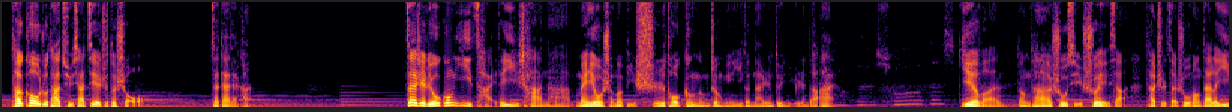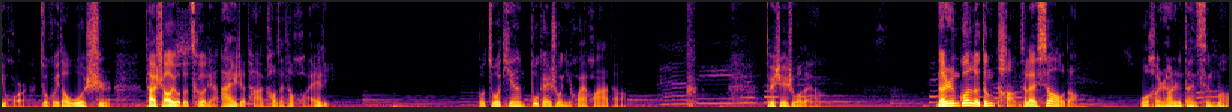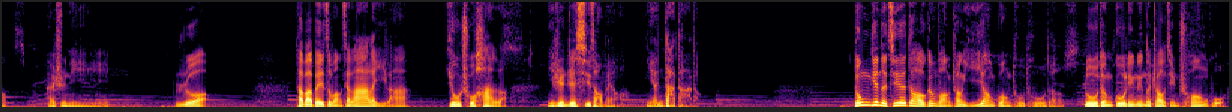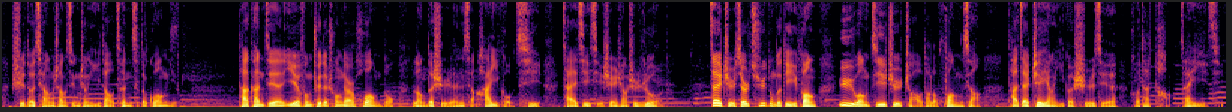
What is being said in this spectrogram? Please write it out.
他扣住他取下戒指的手。再戴戴看，在这流光溢彩的一刹那，没有什么比石头更能证明一个男人对女人的爱。夜晚，等他梳洗睡下，他只在书房待了一会儿，就回到卧室。他少有的侧脸挨着他，靠在他怀里。我昨天不该说你坏话的，对谁说的呀？男人关了灯，躺下来笑道。我很让人担心吗？还是你热？他把被子往下拉了一拉，又出汗了。你认真洗澡没有？黏哒哒的。冬天的街道跟往常一样光秃秃的，路灯孤零零的照进窗户，使得墙上形成一道参差的光影。他看见夜风吹的窗帘晃动，冷得使人想哈一口气，才记起身上是热的。在纸芯驱动的地方，欲望机制找到了方向。他在这样一个时节和他躺在一起，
